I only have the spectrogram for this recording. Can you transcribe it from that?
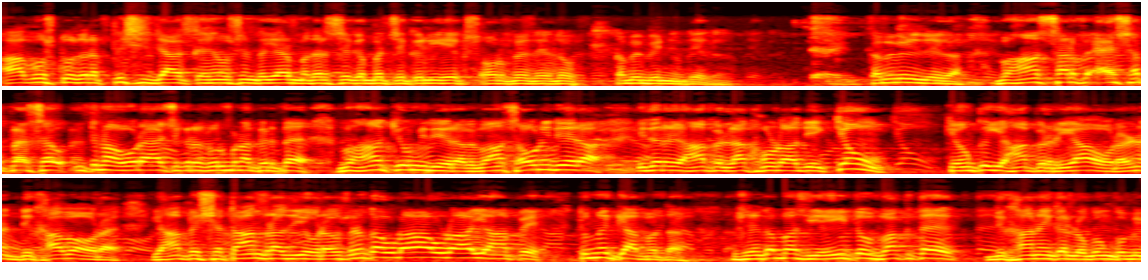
آپ اس کو ذرا پیچھے جا کہیں، اس نے کہا، یار، مدرسے کے بچے کے لیے ایک سو روپے دے دو، کبھی بھی نہیں دے گا۔ کبھی بھی نہیں دے گا۔ وہاں صرف ایسا پیسہ اتنا ہو رہا ہے، شکر رسول بنا پھرتا ہے۔ وہاں کیوں نہیں دے رہا؟ وہاں سو نہیں دے رہا۔ ادھر یہاں پہ لاکھوں اڑا دیے۔ کیوں؟ کیونکہ یہاں پہ ریا ہو رہا ہے نا، دکھاوا ہو رہا ہے۔ یہاں پہ شیطان راضی ہو رہا ہے۔ اس نے کہا، اڑا اڑا یہاں پہ۔ تمہیں کیا پتا اس نے کہا، بس یہی تو وقت ہے۔ دکھانے کا لوگوں کو بھی،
